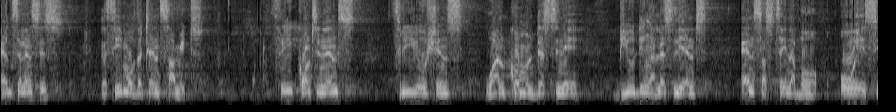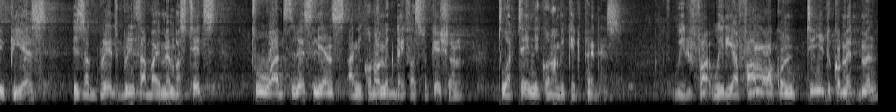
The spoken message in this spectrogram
Excellencies, the theme of the 10th summit, three continents, three oceans, one common destiny, building a resilient and sustainable OACPS is a great breather by member states towards resilience and economic diversification to attain economic independence. We, we reaffirm our continued commitment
